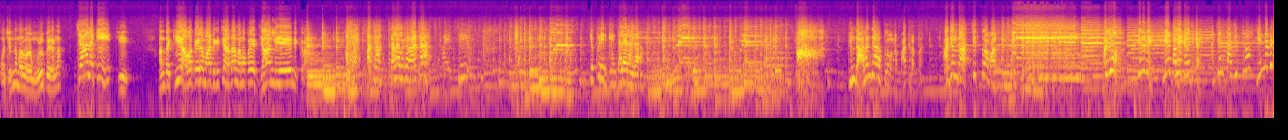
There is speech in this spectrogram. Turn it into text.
உன் சின்ன மருமக முழு பேர் என்ன? ஜானகி கீ. அந்த கீ அவ கையில மாட்டிக்கிச்சு அதான் நம்ம பையன் ஜான்லயே நிக்கிறான். எப்படி இருக்கு என் தலை அலங்காரம்? ஆஹா, இந்த அலங்காரத்துல உன்னை பாக்குறப்ப அஜந்தா சித்திரமா இருக்கு. ஐயோ என்னது? ஏன் தலையை கிளப்பிட்ட? அஜந்தா சித்திரம்? என்ன விட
